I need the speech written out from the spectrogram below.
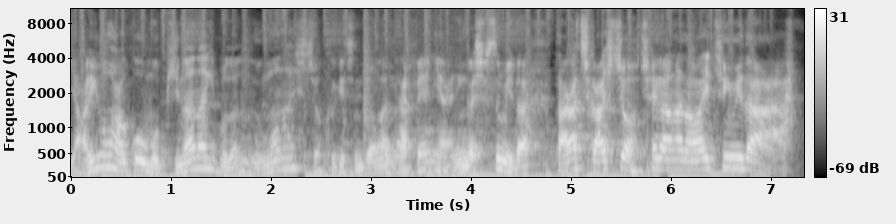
야유하고 뭐 비난하기보다는 응원하시죠. 그게 진정한 아, 팬이 아닌가 싶습니다. 다 같이 가시죠. 최강한 화이팅입니다.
